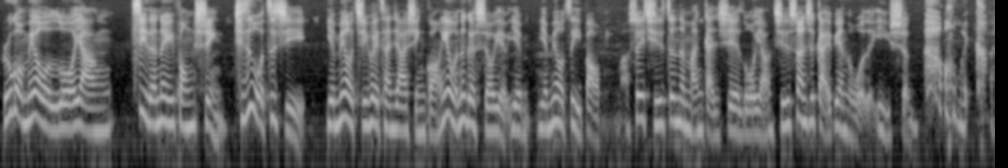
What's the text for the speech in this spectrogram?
如果没有罗阳寄的那一封信，其实我自己也没有机会参加星光，因为我那个时候也也也没有自己报名嘛。所以其实真的蛮感谢罗阳，其实算是改变了我的一生。Oh my god！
